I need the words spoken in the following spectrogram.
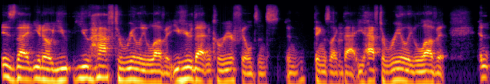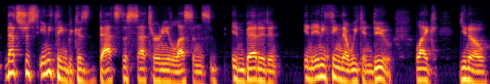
is that you know you you have to really love it. You hear that in career fields and, and things like mm-hmm. that. You have to really love it. And that's just anything because that's the saturnian lessons embedded in in anything that we can do. Like you know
